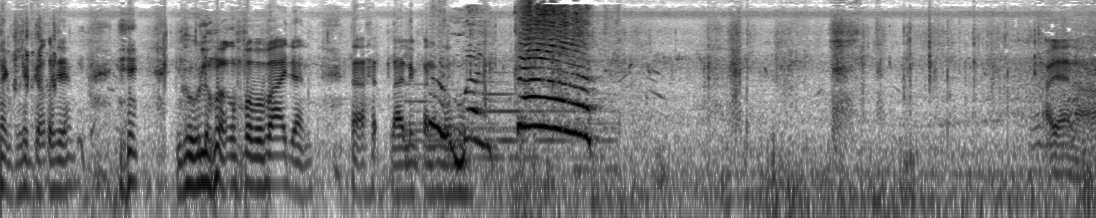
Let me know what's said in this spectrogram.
Naglag ako dyan. Gulong ako pababa dyan. Lalim pa ng bubong. Ayan ah.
